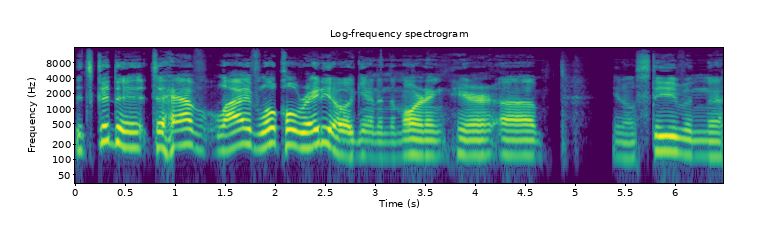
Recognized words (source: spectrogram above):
it's good to to have live local radio again in the morning here. Uh, you know, Steve and uh,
